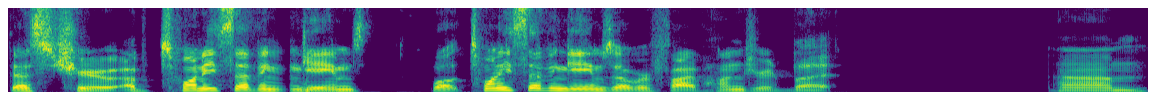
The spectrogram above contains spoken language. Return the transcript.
that's true. Of 27 games, well, 27 games over 500, but um,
